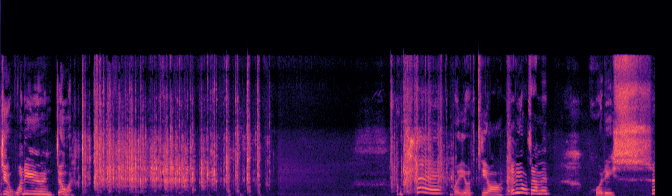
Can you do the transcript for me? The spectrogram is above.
Dude, what are you even doing? Okay, but your your videos coming pretty soon.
